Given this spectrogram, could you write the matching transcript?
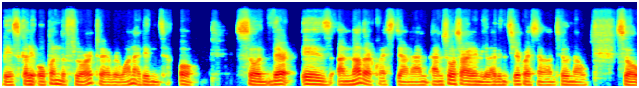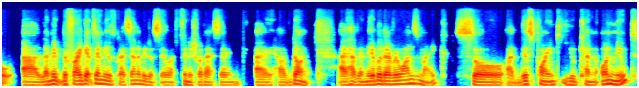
basically opened the floor to everyone. I didn't oh so there is another question. I'm, I'm so sorry, Emil. I didn't see your question until now. So uh, let me, before I get to Emil's question, let me just say what, finish what I said I have done. I have enabled everyone's mic. So at this point, you can unmute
